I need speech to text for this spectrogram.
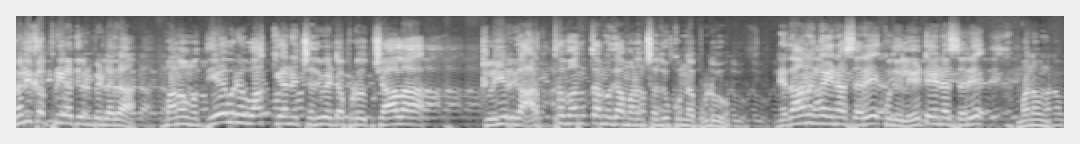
కనుక ప్రియ దేవుని బిడ్డరా మనం దేవుని వాక్యాన్ని చదివేటప్పుడు చాలా క్లియర్గా అర్థవంతంగా మనం చదువుకున్నప్పుడు నిదానంగా అయినా సరే కొద్దిగా లేట్ అయినా సరే మనం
